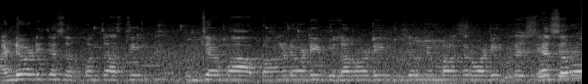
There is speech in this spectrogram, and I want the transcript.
अंडेवाडीचे सरपंच असतील तुमच्या बांगडेवाडी बिलारवाडी गुजर निंबाळकरवाडी या सर्व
